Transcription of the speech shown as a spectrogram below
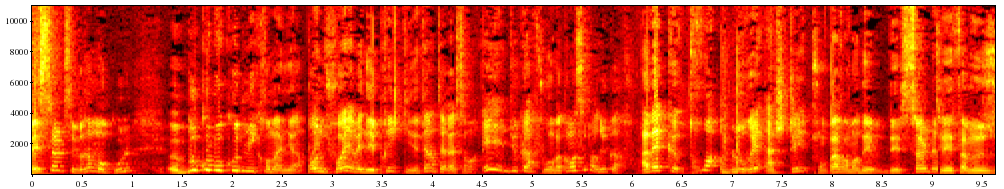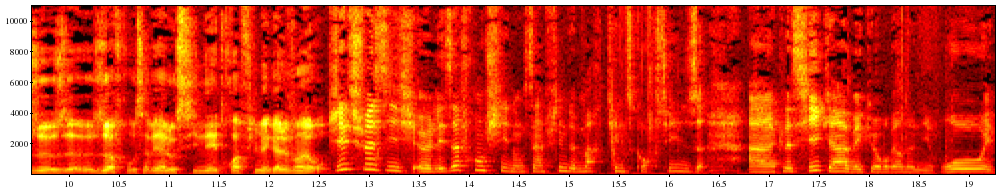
Les soldes, c'est vraiment cool. Euh, beaucoup, beaucoup de Micromania. Pour une fois, il y avait des prix qui étaient intéressants. Et du Carrefour. On va commencer par du Carrefour. Avec trois Blu-ray achetés. Ce sont pas vraiment des, des soldes. C'est les fameuses euh, offres, vous savez, Allociné, trois films égale 20 euros. J'ai choisi euh, Les Affranchis, donc c'est un film de Martin Scorsese, un classique hein, avec Robert De Niro et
